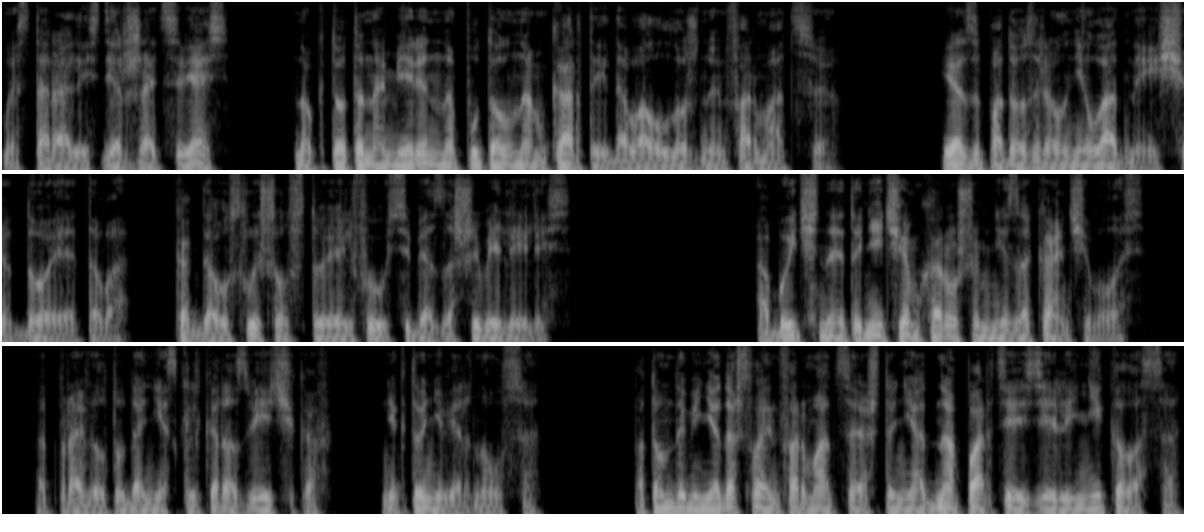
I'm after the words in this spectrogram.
Мы старались держать связь, но кто-то намеренно путал нам карты и давал ложную информацию. Я заподозрил неладное еще до этого, когда услышал, что эльфы у себя зашевелились. Обычно это ничем хорошим не заканчивалось. Отправил туда несколько разведчиков, никто не вернулся. Потом до меня дошла информация, что ни одна партия зелий Николаса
